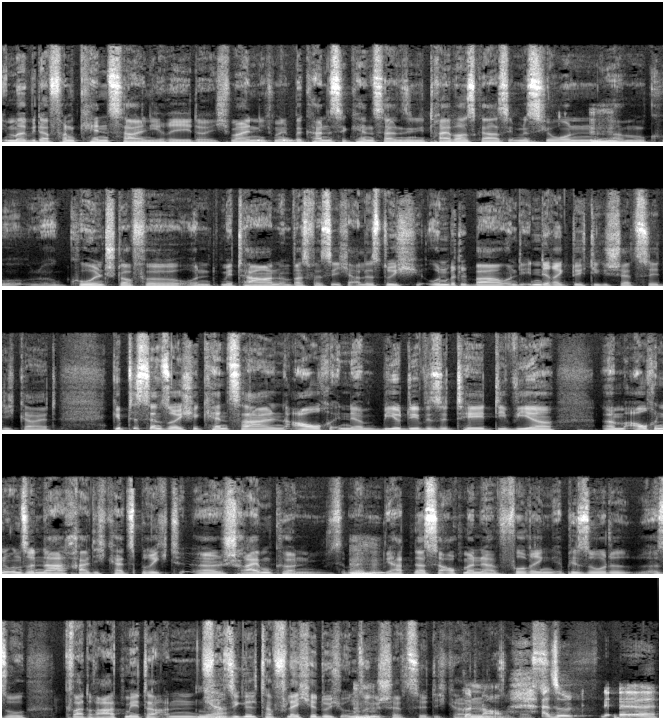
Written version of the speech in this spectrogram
immer wieder von Kennzahlen die Rede. Ich meine, ich meine, bekannteste Kennzahlen sind die Treibhausgasemissionen, mhm. ähm, Kohlenstoffe und Methan und was weiß ich alles durch unmittelbar und indirekt durch die Geschäftstätigkeit. Gibt es denn solche Kennzahlen auch in der Biodiversität, die wir ähm, auch in unseren Nachhaltigkeitsbericht äh, schreiben können? Mhm. Wir hatten das ja auch mal in der vorigen Episode, also Quadratmeter an ja. versiegelter Fläche durch unsere mhm. Geschäftstätigkeit. Genau. Also, äh,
